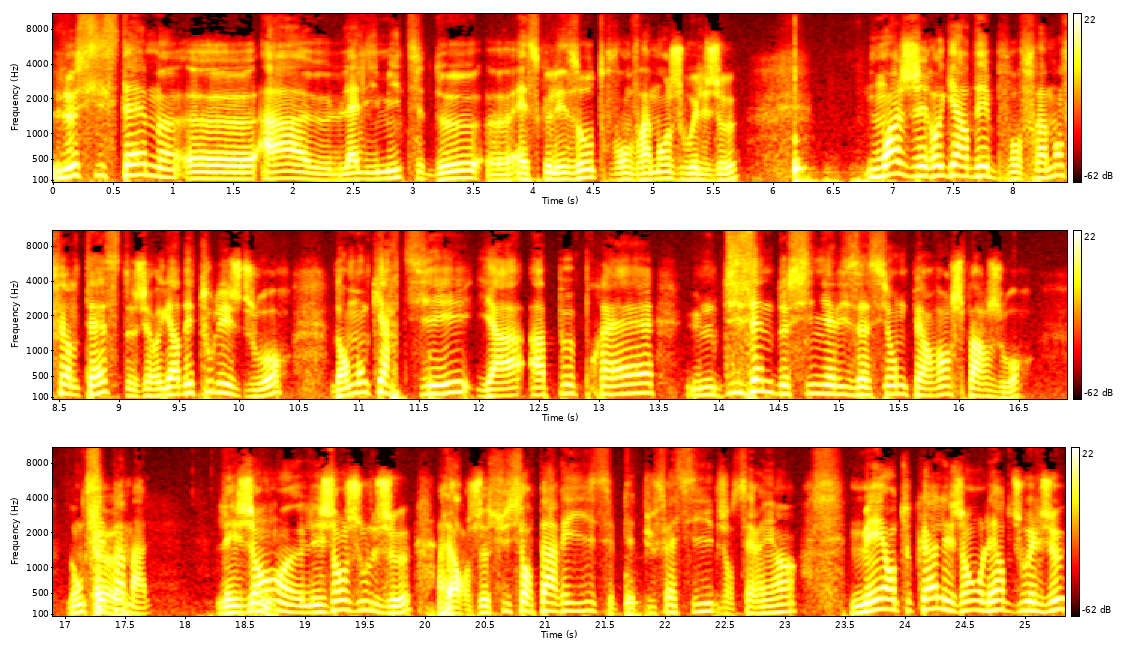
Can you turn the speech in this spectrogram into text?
Le système euh, a euh, la limite de est-ce que les autres vont vraiment jouer le jeu? Moi, j'ai regardé, pour vraiment faire le test, j'ai regardé tous les jours. Dans mon quartier, il y a à peu près une dizaine de signalisations de pervenches par jour. Donc c'est Ah ouais. pas mal. Les gens, euh, les gens jouent le jeu. Alors, je suis sur Paris, c'est peut-être plus facile, j'en sais rien. Mais en tout cas, les gens ont l'air de jouer le jeu.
